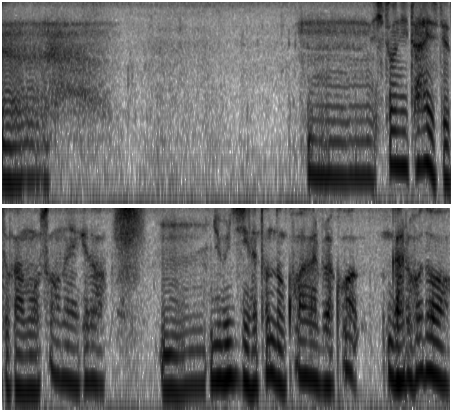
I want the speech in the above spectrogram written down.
うん。うん。人に対してとかもそうなんやけどうん。自分自身がどんどん怖がれば怖がるほど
